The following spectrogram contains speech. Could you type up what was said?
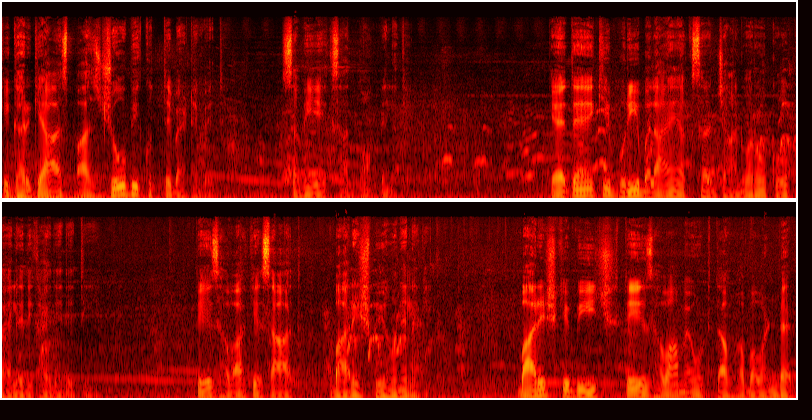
के घर के आसपास जो भी कुत्ते बैठे हुए थे, सभी एक साथ भौंकने लगे। कहते हैं कि बुरी बलाएँ अक्सर जानवरों को पहले दिखाई दे देती हैं। तेज़ हवा के साथ बारिश भी होने लगी। बारिश के बीच तेज़ हवा में उठता हुआ बवंडर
